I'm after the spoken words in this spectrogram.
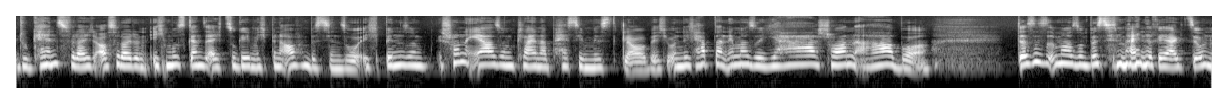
du kennst vielleicht auch so Leute und ich muss ganz ehrlich zugeben, ich bin auch ein bisschen so. Ich bin so ein, schon eher so ein kleiner Pessimist, glaube ich. Und ich habe dann immer so, ja, schon, aber. Das ist immer so ein bisschen meine Reaktion.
